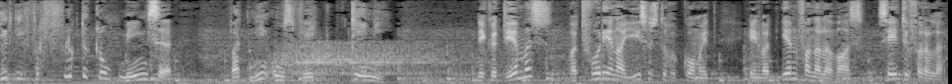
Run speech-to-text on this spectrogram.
hierdie vervloekte klomp mense wat nie ons wet ken nie." Nikodemus, wat voorheen na Jesus toe gekom het en wat een van hulle was, sê toe vir hulle:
